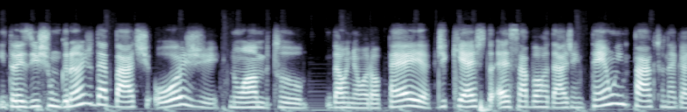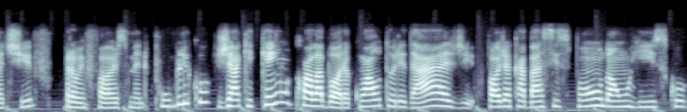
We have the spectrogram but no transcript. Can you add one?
Então existe um grande debate hoje no âmbito da União Europeia de que esta, essa abordagem tem um impacto negativo para o enforcement público, já que quem colabora com a autoridade pode acabar se expondo a um risco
